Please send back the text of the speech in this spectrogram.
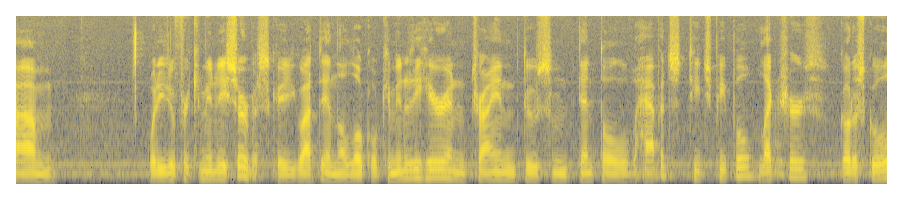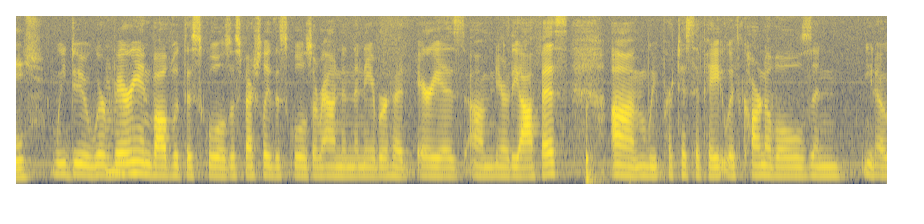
um, what do you do for community service? Can you go out in the local community here and try and do some dental habits? Teach people, lectures, go to schools. We do. We're very involved with the schools, especially the schools around in the neighborhood areas um, near the office. Um, we participate with carnivals, and you know,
